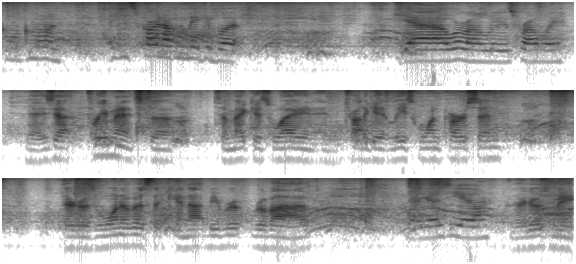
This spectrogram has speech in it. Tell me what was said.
Come on, come on. He's probably not gonna make it, but yeah, we're gonna lose probably. Yeah, he's got three minutes to to make his way and, and try to get at least one person. There goes one of us that cannot be re- revived. There goes you. There goes me.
